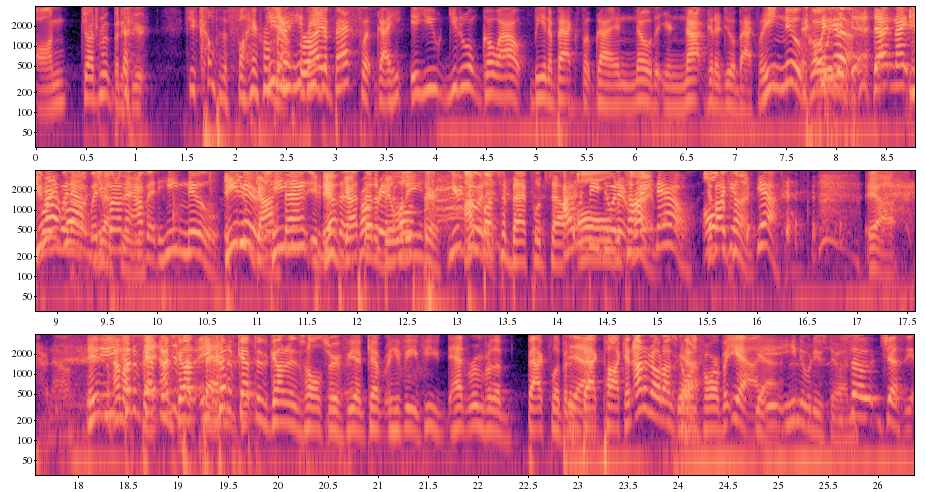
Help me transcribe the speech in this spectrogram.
on judgment. But if you're if you come with a firearm, He's, a, he- he's a backflip guy. He, you you don't go out being a backflip guy and know that you're not gonna do a backflip. He knew oh, going yeah. into that night You're before he not went wrong, out when he put on the Jesse. outfit. He knew. He If knew. you've got He that, needs if to get you've the got that appropriate ability, holster. You're I'm doing busting it. backflips out I would all be doing the it time. right now. All if the I time. yeah. Yeah, I don't know. He, he I'm could have upset. kept I'm his just gun. He upset. could have kept his gun in his holster if he had kept if he, if he had room for the backflip in his Yeah. back pocket. I don't know what I was going Yeah. for, but yeah, Yeah. He, he knew what he was doing. So Jesse,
